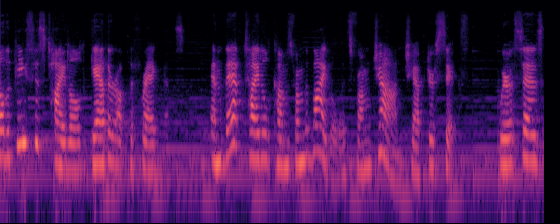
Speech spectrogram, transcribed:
Well, the piece is titled Gather Up the Fragments. And that title comes from the Bible. It's from John chapter 6, where it says,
